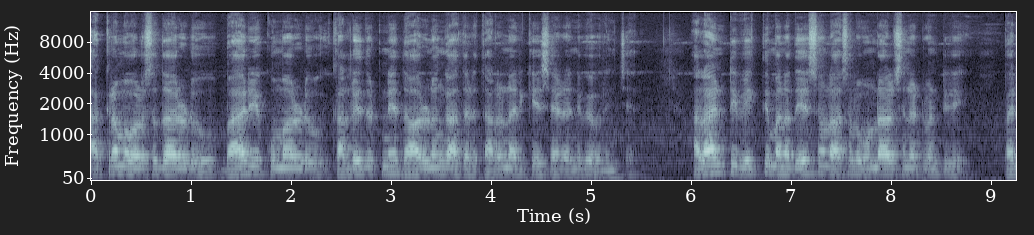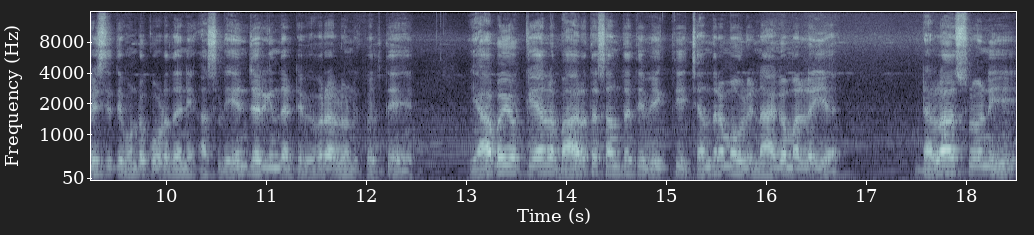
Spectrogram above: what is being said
అక్రమ వలసదారుడు భార్య కుమారుడు కళ్ళెదుటనే దారుణంగా అతడి తల నరికేశాడని వివరించారు. అలాంటి వ్యక్తి మన దేశంలో అసలు ఉండాల్సినటువంటి పరిస్థితి ఉండకూడదని అసలు ఏం జరిగిందంటే వివరాల్లోనికి వెళ్తే యాభై ఒక్కేళ్ళ భారత సంతతి వ్యక్తి చంద్రమౌళి నాగమల్లయ్య డల్లాస్లోని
